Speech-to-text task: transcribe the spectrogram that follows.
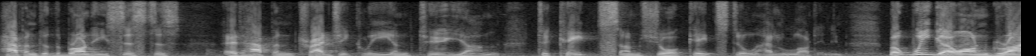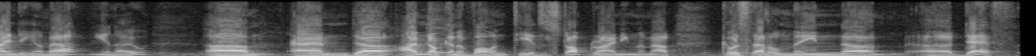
happened to the Bronte sisters, it happened tragically and too young to Keats. I'm sure Keats still had a lot in him. But we go on grinding them out, you know. Um, and uh, I'm not going to volunteer to stop grinding them out because that'll mean um, uh, death.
